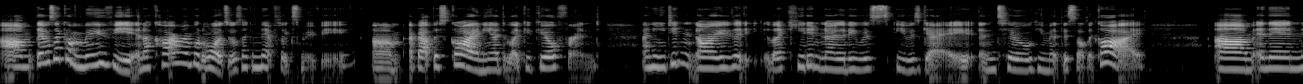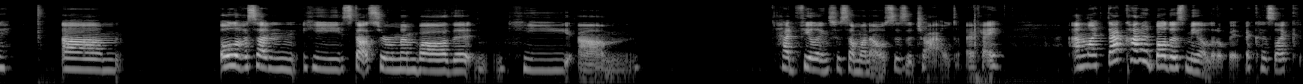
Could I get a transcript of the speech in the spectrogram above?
Um, there was like a movie, and I can't remember what it was. It was like a Netflix movie um, about this guy, and he had like a girlfriend, and he didn't know that like he didn't know that he was he was gay until he met this other guy, um, and then um, all of a sudden he starts to remember that he um, had feelings for someone else as a child. Okay, and like that kind of bothers me a little bit because like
